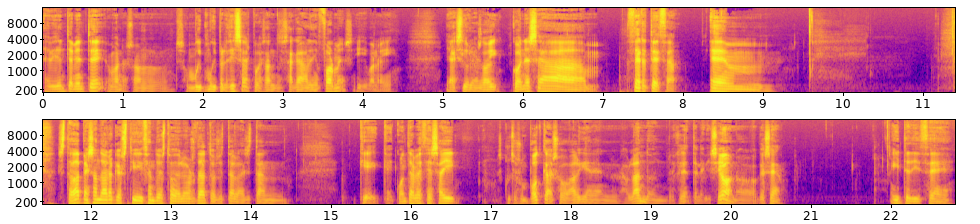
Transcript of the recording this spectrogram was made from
evidentemente, bueno, son, son muy, muy precisas porque están sacadas de informes y bueno, y, así os las doy con esa certeza. Em, estaba pensando ahora que estoy diciendo esto de los datos y tal, así tan que, cuántas veces hay, escuchas un podcast o alguien hablando en, televisión o lo que sea, y te dice,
